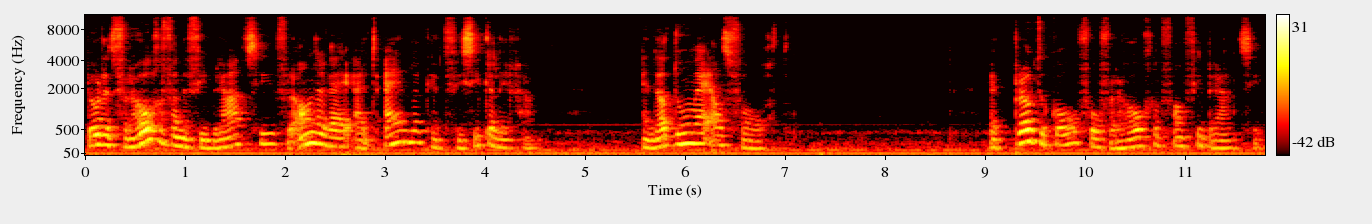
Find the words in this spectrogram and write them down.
Door het verhogen van de vibratie veranderen wij uiteindelijk het fysieke lichaam. En dat doen wij als volgt. Het protocol voor verhogen van vibratie.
